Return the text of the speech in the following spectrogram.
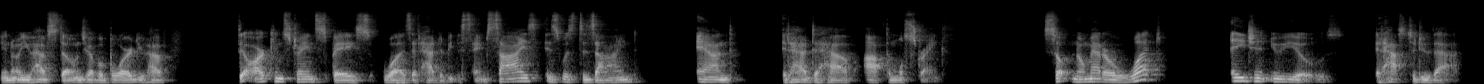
you know, you have stones, you have a board, you have the our constrained space was it had to be the same size as was designed, and it had to have optimal strength. So no matter what agent you use, it has to do that.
